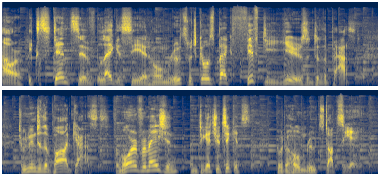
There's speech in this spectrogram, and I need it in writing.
our extensive legacy at Home Routes, which goes back 50 years into the past. Tune into the podcast. For more information and to get your tickets, go to homeroutes.ca.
